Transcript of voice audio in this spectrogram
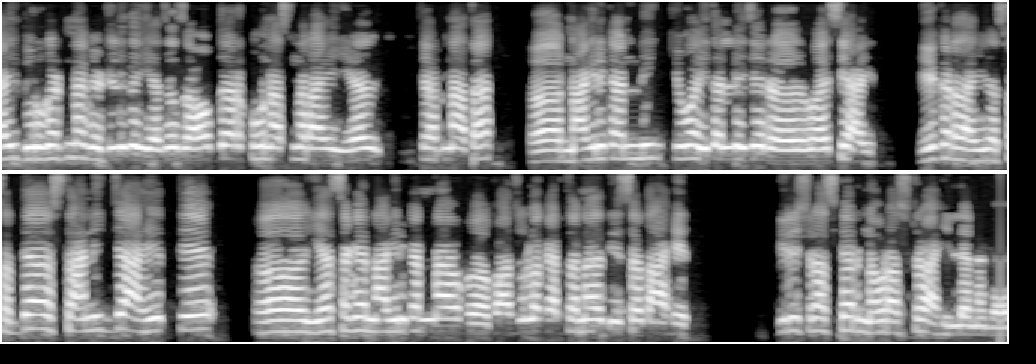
काही दुर्घटना घडली तर याचा जबाबदार कोण असणार आहे या विचारणं आता नागरिकांनी किंवा इथले जे रहिवासी आहेत हे करत आहे. सध्या स्थानिक जे आहेत ते या सगळ्या नागरिकांना बाजूला करताना दिसत आहेत. गिरीश रासकर नवराष्ट्र अहिल्यानगर.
